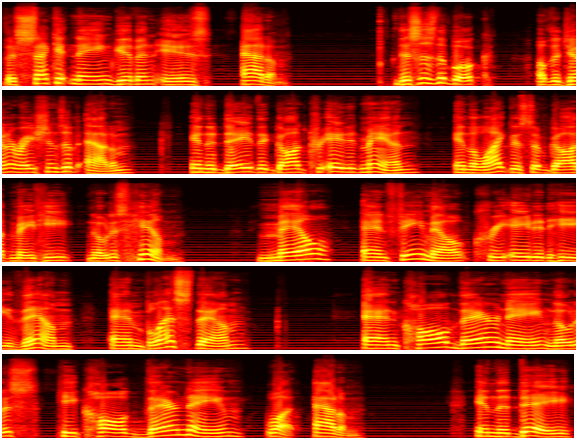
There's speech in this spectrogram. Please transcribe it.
The second name given is Adam. This is the book of the generations of Adam. In the day that God created man, in the likeness of God made he, notice him. Male and female created he them and blessed them and called their name, notice, he called their name what? Adam. In the day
